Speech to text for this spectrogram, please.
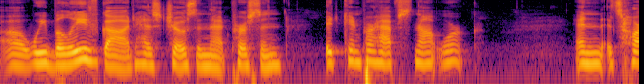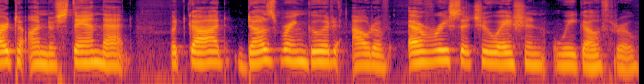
uh, we believe God has chosen that person, it can perhaps not work. And it's hard to understand that, but God does bring good out of every situation we go through.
